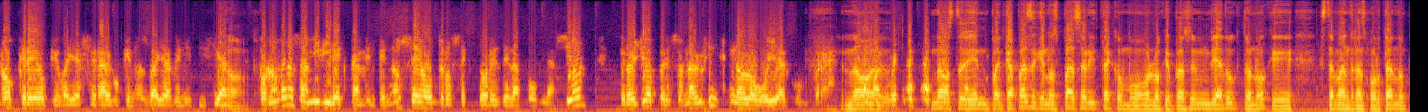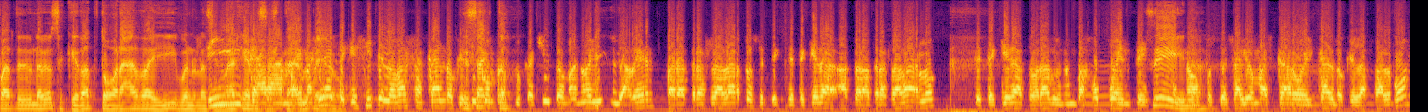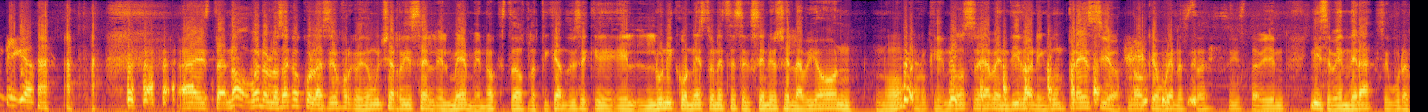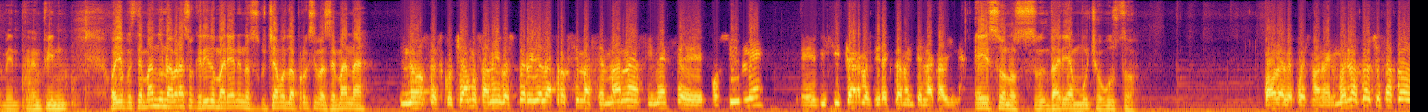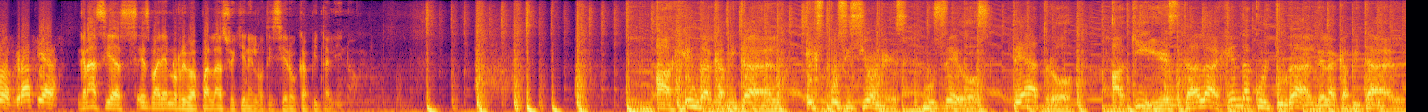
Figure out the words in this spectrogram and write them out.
no creo que vaya a ser algo que nos vaya a beneficiar, por lo menos a mí directamente. No sé otros sectores de la población, pero yo personalmente no lo voy a comprar. No, no, estoy bien. Pues capaz de que nos pase ahorita como lo que pasó en un viaducto, ¿no? Que estaban transportando parte de un avión, se quedó atorado ahí. Bueno, las imágenes. Caramba, imagínate que sí te lo vas sacando, que sí compras tu cachito, Manuel, y a ver, para trasladarte, se te, te queda, para trasladarlo, se te queda atorado en un bajo puente. Sí. No, pues te salió más caro el caldo que las albóndigas. Ahí está. No, bueno, lo saco a colación porque me dio mucha risa el, meme, ¿no? Que estamos platicando. Dice que el, único honesto en este sexenio es el avión, ¿no? Porque no se ha vendido a ningún precio. No, qué bueno está. Sí, está bien. Ni se venderá, seguramente. En fin. Oye, pues te mando un abrazo, querido Mariano, y nos escuchamos la próxima semana. Nos escuchamos, amigos. Espero ya la próxima semana, si me es posible, eh, visitarlos directamente en la cabina. Eso nos daría mucho gusto. Órale, pues Manuel. Buenas noches a todos. Gracias. Gracias. Es Mariano Palacio aquí en el Noticiero Capitalino. Agenda Capital, exposiciones, museos, teatro. Aquí está la agenda cultural de la capital.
